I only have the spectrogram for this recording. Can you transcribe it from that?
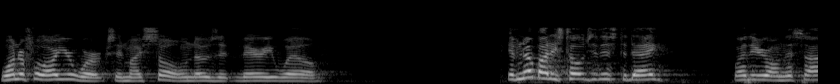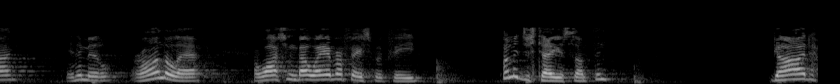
Wonderful are your works, and my soul knows it very well. If nobody's told you this today, whether you're on this side, in the middle, or on the left, or watching by way of our Facebook feed, let me just tell you something. God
